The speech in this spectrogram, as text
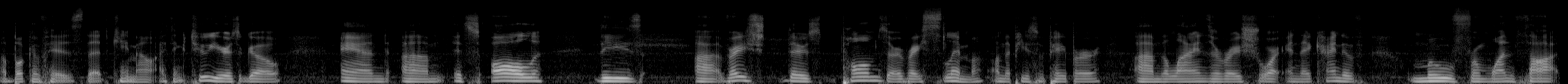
a book of his that came out I think two years ago, and um, it's all these uh, very sh- poems that are very slim on the piece of paper. Um, the lines are very short and they kind of move from one thought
